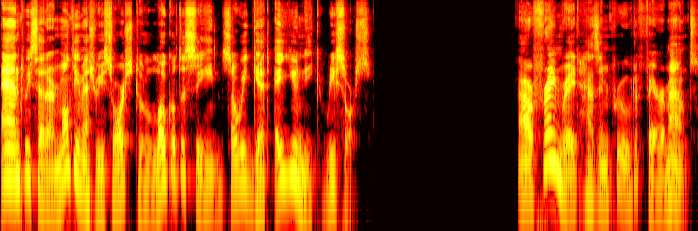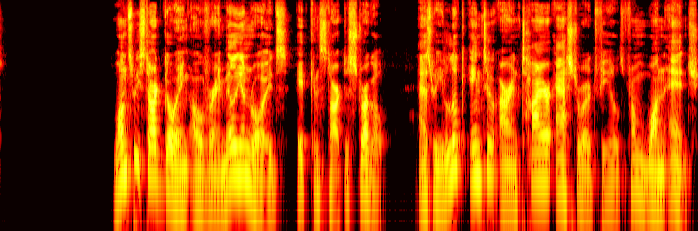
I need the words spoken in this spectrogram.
And we set our multi-mesh resource to local to scene so we get a unique resource. Our frame rate has improved a fair amount. Once we start going over a million roids, it can start to struggle, as we look into our entire asteroid field from one edge,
